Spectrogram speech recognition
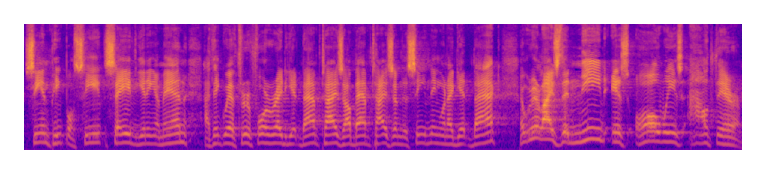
seeing people see, saved, getting them in. I think we have three or four ready to get baptized. I'll baptize them this evening when I get back. And we realize the need is always out there.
